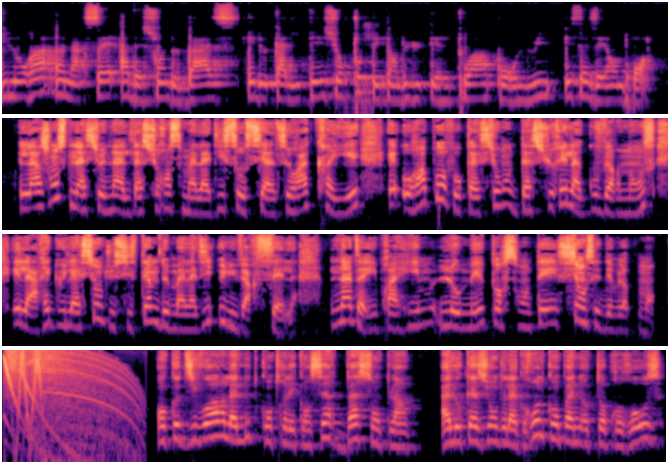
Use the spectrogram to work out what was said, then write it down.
il aura un accès à des soins de base et de qualité sur toute l'étendue du territoire pour lui et ses ayants droit. L'Agence nationale d'assurance maladie sociale sera créée et aura pour vocation d'assurer la gouvernance et la régulation du système de maladie universelle. Nada Ibrahim, Lomé pour Santé, Sciences et Développement. En Côte d'Ivoire, la lutte contre les cancers bat son plein. À l'occasion de la grande campagne Octobre Rose,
